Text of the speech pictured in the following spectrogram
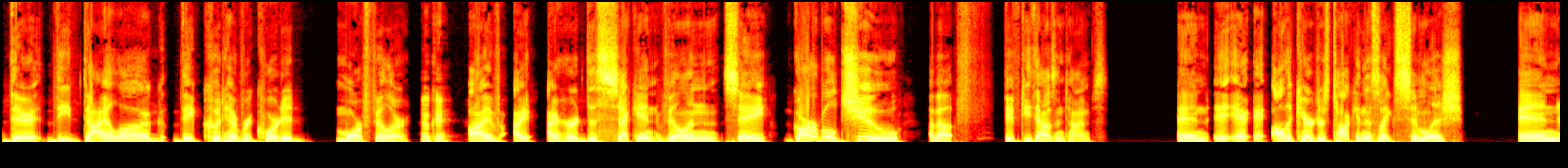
there the dialogue they could have recorded more filler Okay. I've I I heard the second villain say "garble chew" about fifty thousand times, and it, it- it- all the characters talk in this like Simlish, and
